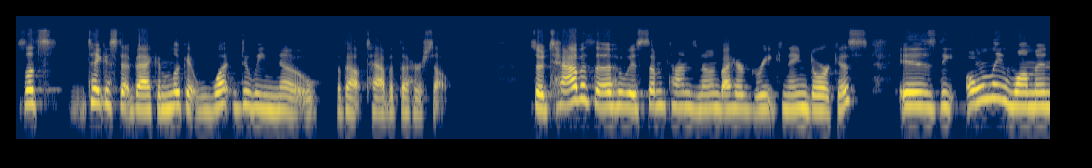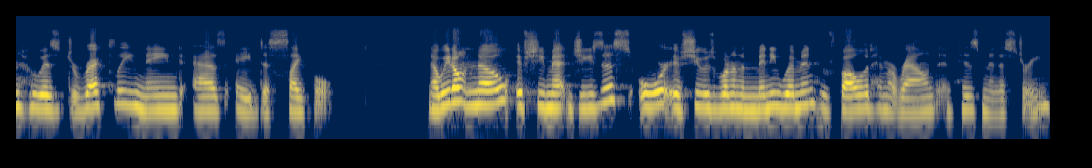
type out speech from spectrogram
So let's take a step back and look at what do we know about Tabitha herself. So Tabitha, who is sometimes known by her Greek name Dorcas, is the only woman who is directly named as a disciple. Now, we don't know if she met Jesus or if she was one of the many women who followed him around in his ministry.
